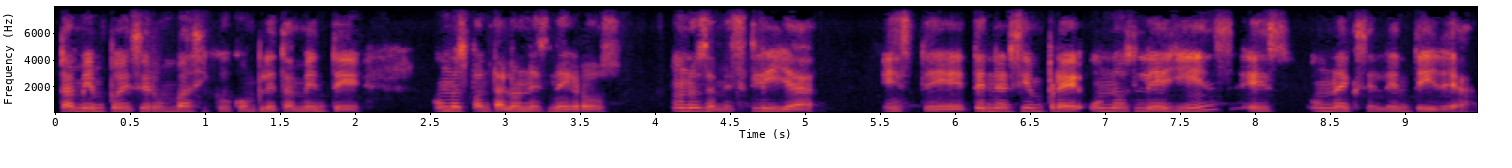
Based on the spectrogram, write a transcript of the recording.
también puede ser un básico completamente, unos pantalones negros, unos de mezclilla, este, tener siempre unos leggings es una excelente idea.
